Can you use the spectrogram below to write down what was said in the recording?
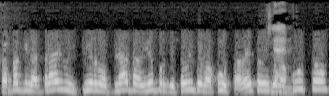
Capaz que la traigo y pierdo plata, ¿vio? Porque yo voy con lo justo. A veces voy Claro. con lo justo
